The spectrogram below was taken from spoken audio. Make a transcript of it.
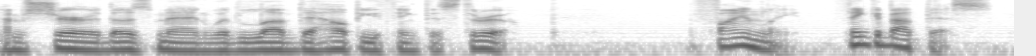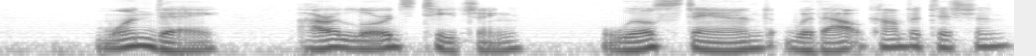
I'm sure those men would love to help you think this through. Finally, think about this. One day, our Lord's teaching will stand without competition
